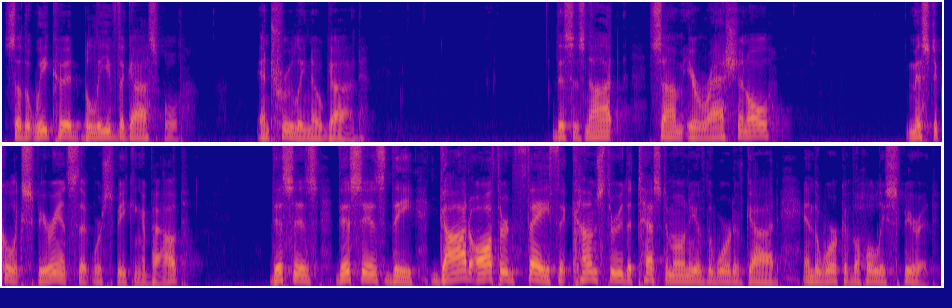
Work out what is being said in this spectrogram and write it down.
so that we could believe the gospel and truly know God. This is not some irrational, mystical experience that we're speaking about. This is, this is the God authored faith that comes through the testimony of the Word of God and the work of the Holy Spirit.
